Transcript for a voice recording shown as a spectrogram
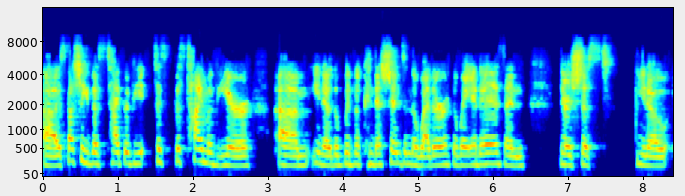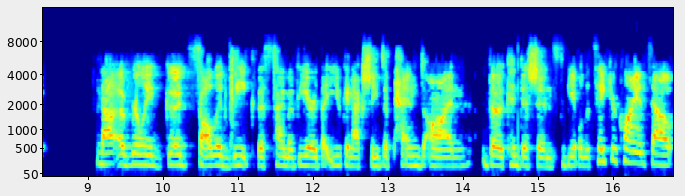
uh, especially this type of this time of year. Um, you know, the, with the conditions and the weather the way it is, and there's just you know not a really good solid week this time of year that you can actually depend on the conditions to be able to take your clients out,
